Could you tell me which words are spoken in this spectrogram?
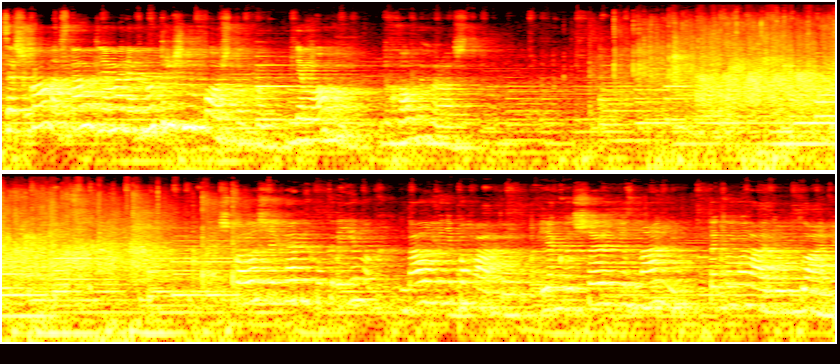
Ця школа стала для мене внутрішнім поштовхом для мого духовного росту. Школа шляхетних українок дала мені багато, як лише і знань, так і моральному плані.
